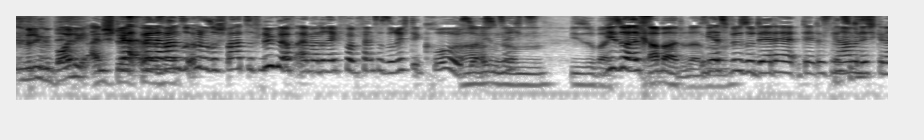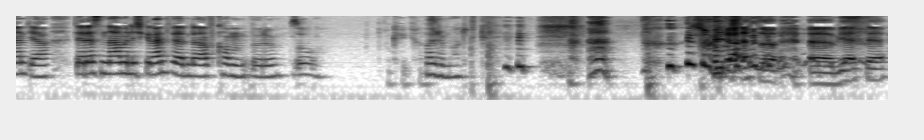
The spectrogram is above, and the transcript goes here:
würde ein Gebäude einstürzen. Ja, weil da waren so immer nur so schwarze Flügel auf einmal direkt vom Fenster, so richtig groß, so Ah, wie aus dem so Nichts. wie so bei Wie so als- Krabbert oder so. Wie als würde so der, der, der dessen Name nicht genannt, ja, der dessen Name nicht genannt werden darf, kommen würde. So. okay, krass. Voldemort. Schon wieder. Ich dachte so, äh, wie heißt der?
